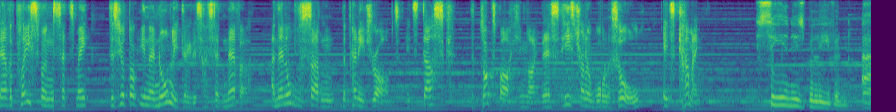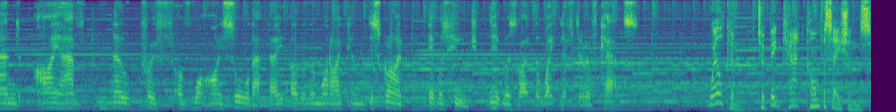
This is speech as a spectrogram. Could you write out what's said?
Now, the policeman said to me, Does your dog, you know, normally do this? I said, Never. And then all of a sudden, the penny dropped. It's dusk. The dog's barking like this. He's trying to warn us all. It's coming. Seeing is believing, and I have no proof of what I saw that day other than what I can describe. It was huge. It was like the weightlifter of cats. Welcome to Big Cat Conversations.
